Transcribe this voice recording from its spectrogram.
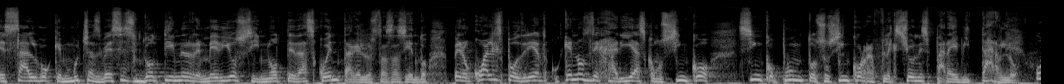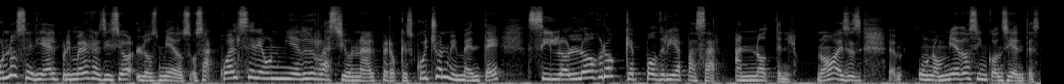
es algo que muchas veces no tiene remedio si no te das cuenta que lo estás haciendo. Pero ¿cuáles podrían, qué nos dejarías como cinco, cinco puntos o cinco reflexiones para evitarlo? Uno sería el primer ejercicio, los miedos. O sea, ¿cuál sería un miedo irracional, pero que escucho en mi mente? Si lo logro, ¿qué podría pasar? Anótenlo. ¿No? Ese es eh, uno, miedos inconscientes.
